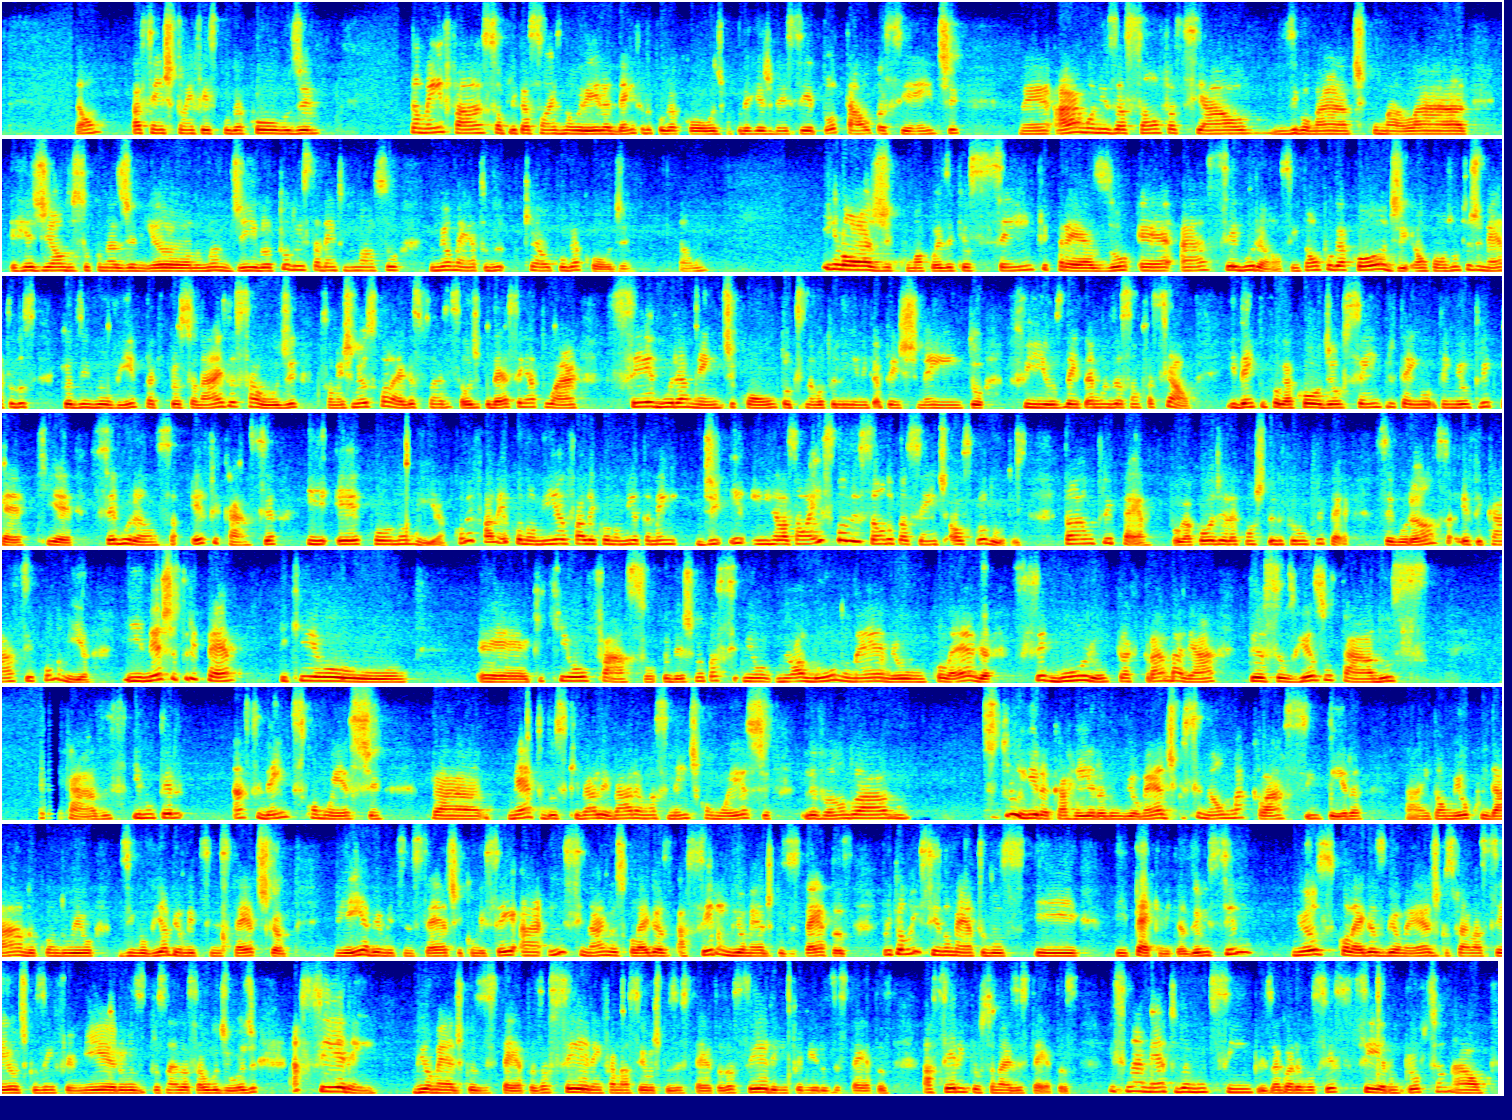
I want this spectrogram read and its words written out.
Então, paciente também fez Pulga Code, também faço aplicações na orelha dentro do Pulga Code para poder rejuvenescer total o paciente, né? harmonização facial, zigomático, malar, região do suco nasogeniano, mandíbula, tudo isso está dentro do nosso, do meu método, que é o Pulga Code. Então, e lógico, uma coisa que eu sempre prezo é a segurança. Então, o Pulga Code é um conjunto de métodos que eu desenvolvi para que profissionais da saúde, somente meus colegas profissionais da saúde, pudessem atuar seguramente com toxina botulínica, preenchimento, fios, dentro da imunização facial. E dentro do Pulga Code eu sempre tenho, tenho meu tripé, que é segurança, eficácia e economia. Quando eu falo em economia, eu falo economia também de, em relação à exposição do paciente aos produtos. Então, é um tripé. O Code ele é constituído por um tripé. Segurança, eficácia e economia. E neste tripé, que, que eu é, que, que eu faço? Eu deixo meu, meu, meu aluno, né, meu colega, seguro para trabalhar, ter seus resultados eficazes e não ter acidentes como este, para métodos que vai levar a um acidente como este, levando a destruir a carreira de um biomédico, se não uma classe inteira. Tá? Então, meu cuidado quando eu desenvolvi a biomedicina estética, criei a biomedicina estética e comecei a ensinar meus colegas a serem biomédicos estetas, porque eu não ensino métodos e, e técnicas, eu ensino meus colegas biomédicos, farmacêuticos, enfermeiros, profissionais da saúde hoje, a serem biomédicos estetas, a serem farmacêuticos estetas, a serem enfermeiros estetas, a serem profissionais estetas. Ensinar método é muito simples. Agora, você ser um profissional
